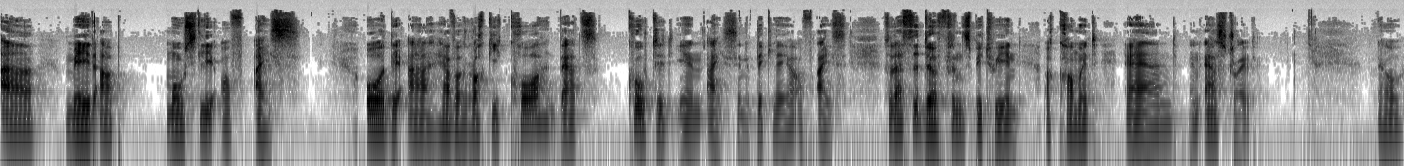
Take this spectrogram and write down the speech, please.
are made up mostly of ice, or they are, have a rocky core that's coated in ice, in a thick layer of ice. So that's the difference between a comet and an asteroid. Now,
